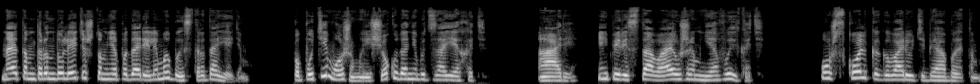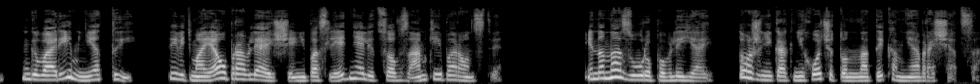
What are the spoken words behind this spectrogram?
На этом драндулете, что мне подарили, мы быстро доедем. По пути можем и еще куда-нибудь заехать. Ари, и переставай уже мне выкать. Уж сколько говорю тебе об этом. Говори мне ты. Ты ведь моя управляющая, не последнее лицо в замке и баронстве. И на Назура повлияй. Тоже никак не хочет он на «ты» ко мне обращаться.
